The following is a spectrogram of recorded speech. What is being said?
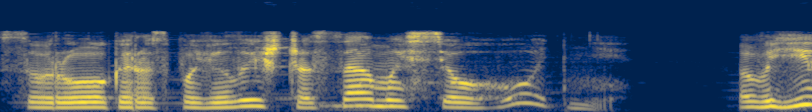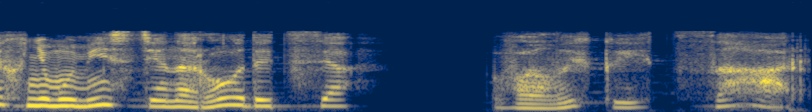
Сороки розповіли, що саме сьогодні в їхньому місті народиться великий цар,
